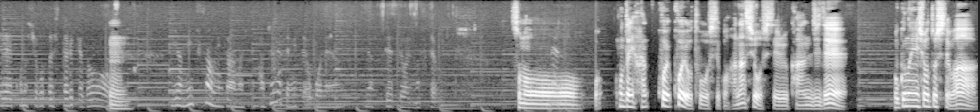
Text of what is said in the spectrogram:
でこの仕事してるけど、うん。いや、みつさんみたいな人初めて見たよ、5年やってって言われましたよ。その、本当には声声を通してこう話をしている感じで、僕の印象としては、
